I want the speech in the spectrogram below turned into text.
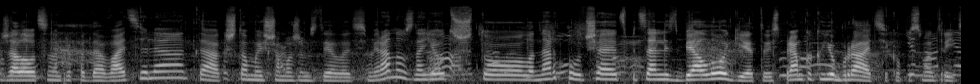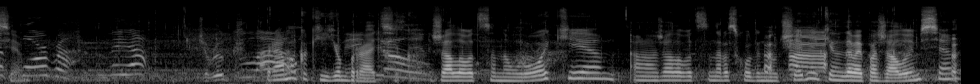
Жаловаться на преподавателя. Так, что мы еще можем сделать? Мирана узнает, что Ланард получает специальность биология, то есть прям как ее братика, посмотрите. Прямо как ее братик. Жаловаться на уроки, а, жаловаться на расходы на учебники. Ну давай пожалуемся.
